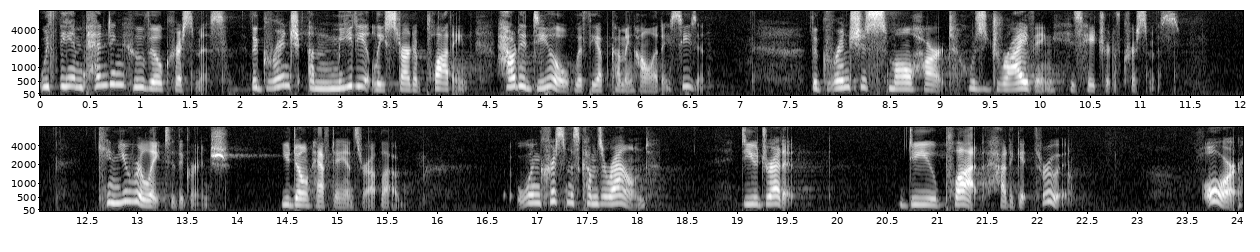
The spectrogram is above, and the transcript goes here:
With the impending Whoville Christmas, the Grinch immediately started plotting how to deal with the upcoming holiday season. The Grinch's small heart was driving his hatred of Christmas. Can you relate to the Grinch? You don't have to answer out loud. When Christmas comes around, do you dread it? Do you plot how to get through it? Or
